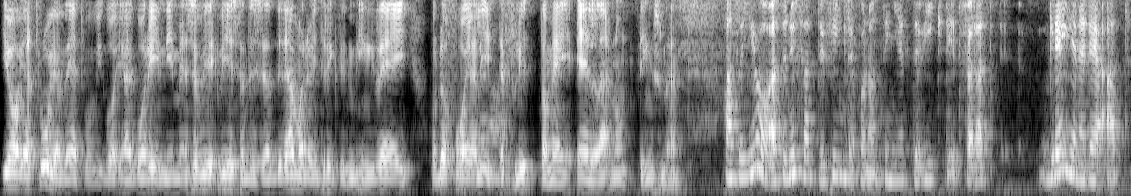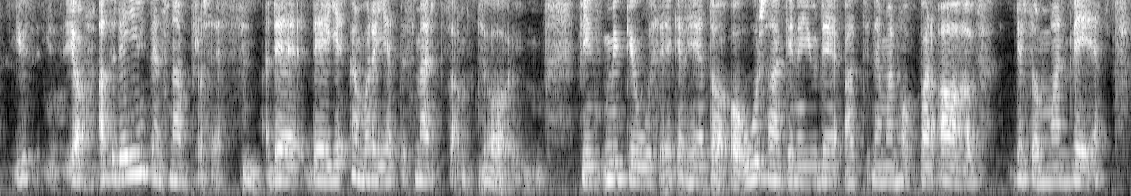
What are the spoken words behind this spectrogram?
ja jag tror jag vet vad vi går, jag går in i, men så visade det sig att det där var nog inte riktigt min grej och då får jag lite flytta mig eller någonting sånt. Alltså ja, alltså nu satte du fingret på någonting jätteviktigt för att grejen är det att just, ja, alltså det är ju inte en snabb process. Mm. Det, det, kan vara jättesmärtsamt mm. och finns mycket osäkerhet och, och, orsaken är ju det att när man hoppar av det som man vet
